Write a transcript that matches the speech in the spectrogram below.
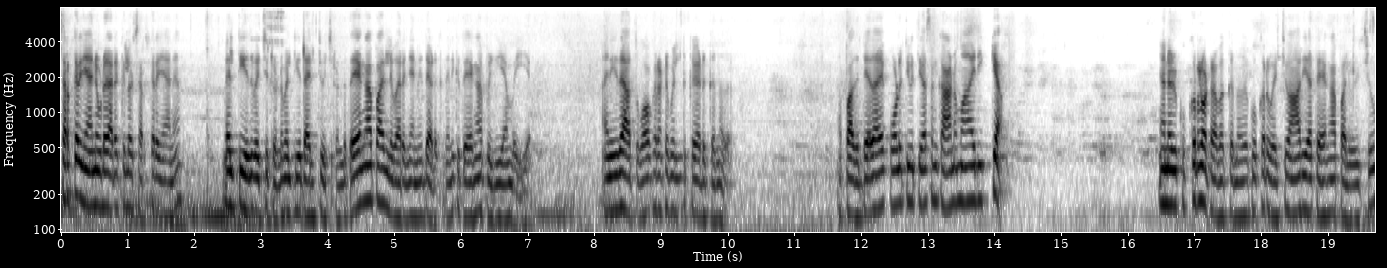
ശർക്കര ഞാനിവിടെ അര കിലോ ശർക്കര ഞാൻ മെൽറ്റ് ചെയ്ത് വെച്ചിട്ടുണ്ട് മെൽറ്റ് ചെയ്ത് അരിച്ച് വെച്ചിട്ടുണ്ട്. തേങ്ങാപ്പാലിൽ വരെ ഞാൻ ഇത് എടുക്കുന്നത്. എനിക്ക് തേങ്ങാ പിഴിയാൻ വയ്യ. ആ കോക്കനട്ട് മിൽക്ക് എടുക്കുന്നത്. അപ്പോൾ അതിന്റേതായ ക്വാളിറ്റി വ്യത്യാസം കാണുമായിരിക്കാം. ഞാനൊരു കുക്കറിലോട്ടാണ് വെക്കുന്നത്. കുക്കർ വെച്ചു. ആദ്യം ആ തേങ്ങാപ്പാൽ ഒഴിച്ചു.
